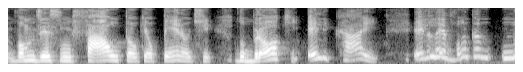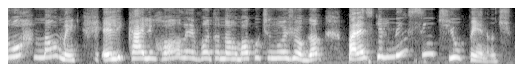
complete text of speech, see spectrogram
vamos dizer assim, falta, o que é o pênalti do Brock, ele cai, ele levanta normalmente. Ele cai, ele rola, levanta normal, continua jogando. Parece que ele nem sentiu o pênalti.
